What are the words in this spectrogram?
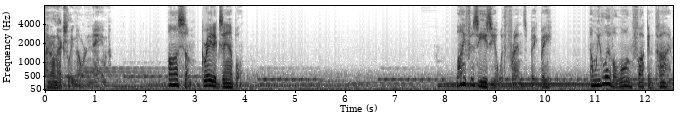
I don't actually know her name. Awesome. Great example. Life is easier with friends, Bigby. And we live a long fucking time.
